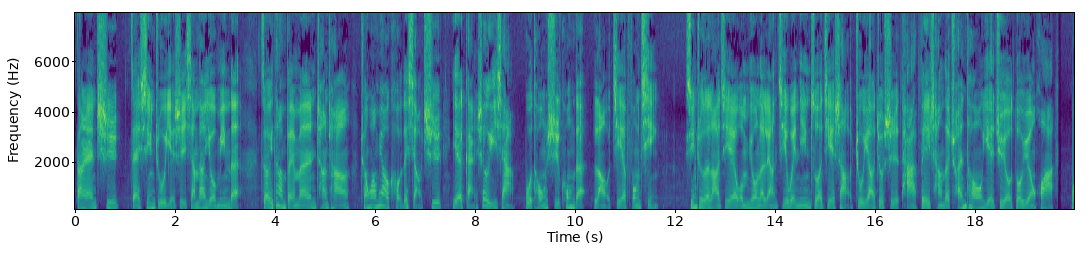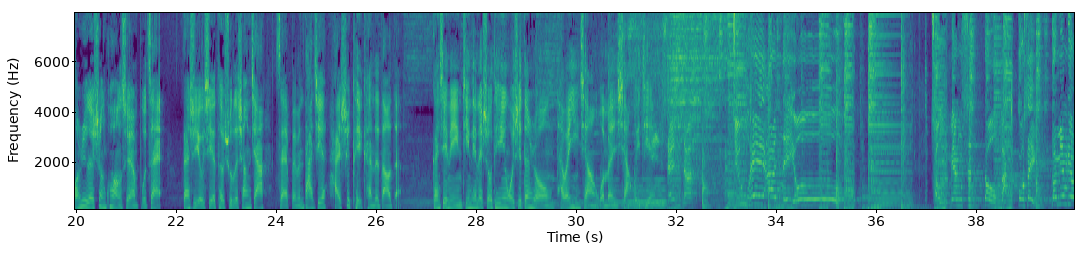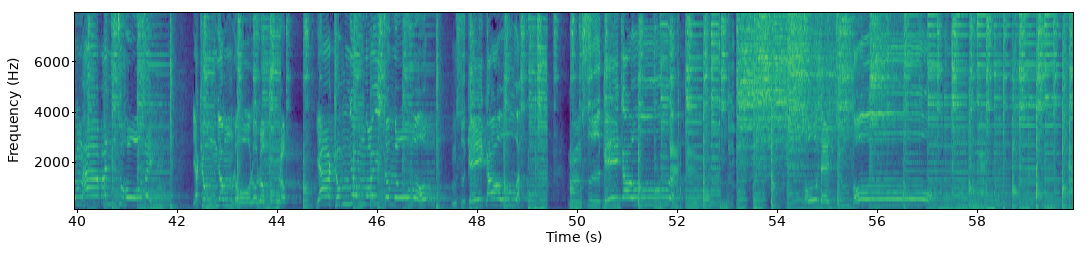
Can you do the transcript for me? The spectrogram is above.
当然，吃在新竹也是相当有名的。走一趟北门，尝尝城隍庙口的小吃，也感受一下不同时空的老街风情。新竹的老街，我们用了两集为您做介绍，主要就是它非常的传统，也具有多元化。往日的盛况虽然不在，但是有些特殊的商家在北门大街还是可以看得到的。感谢您今天的收听，我是邓荣，台湾印象，我们下回见。道八股水，大明两下班就好势，也穷养落落落落，也穷用爱赚落，不是假狗啊，不是假狗。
